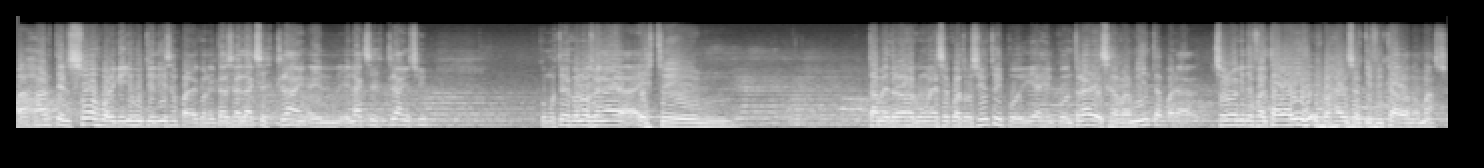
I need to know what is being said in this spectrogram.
bajarte el software que ellos utilizan para conectarse al Access Client, el, Access Client, ¿sí? Como ustedes conocen, este TAME trabaja con S400 y podías encontrar esa herramienta para, solo lo que te faltaba ahí es bajar el certificado nomás.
